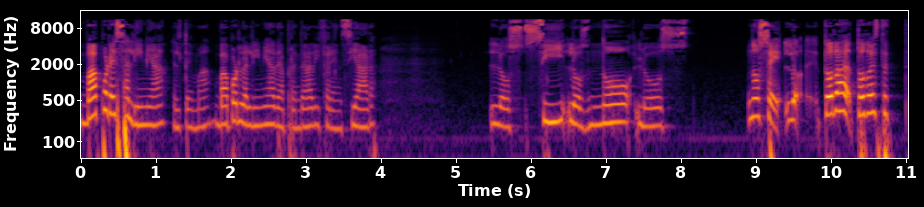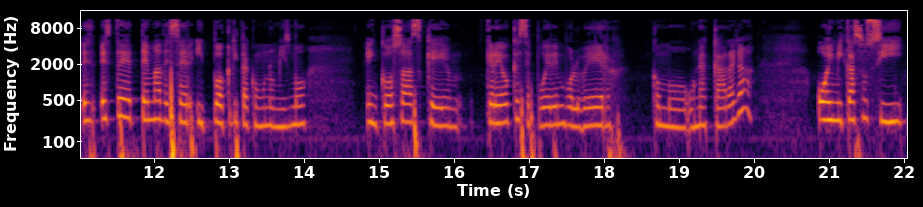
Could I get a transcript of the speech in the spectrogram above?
va por esa línea el tema, va por la línea de aprender a diferenciar los sí, los no, los... No sé, toda, todo este, este tema de ser hipócrita con uno mismo en cosas que creo que se pueden volver como una carga. O en mi caso sí,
